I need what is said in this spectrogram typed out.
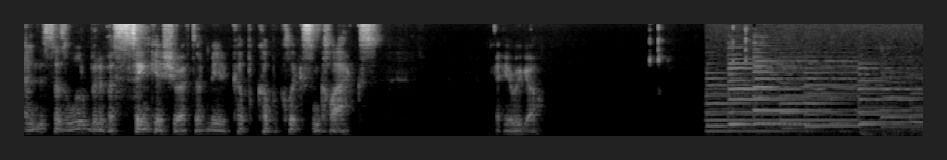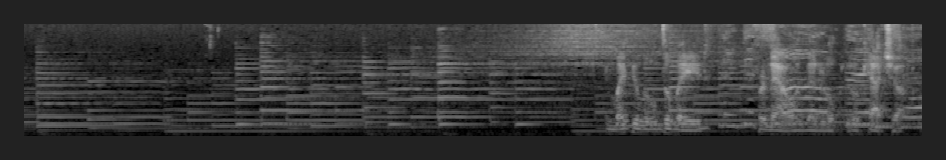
And this has a little bit of a sync issue. I have to have made a couple couple clicks and clacks. Okay, here we go. It might be a little delayed for now, and then it'll it'll catch up.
